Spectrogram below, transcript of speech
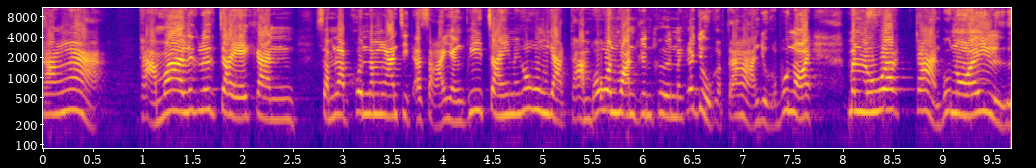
ครั้งอะถามว่าลึกๆใจกันสำหรับคนทำงานจิตอาสาอย่างพี่ใจมันก็คงอยากทำเพราะวันวันๆคืนๆมันก็อยู่กับทหารอยู่กับผู้น้อย มันรู้ว่าทหารผู้น้อยหรือ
